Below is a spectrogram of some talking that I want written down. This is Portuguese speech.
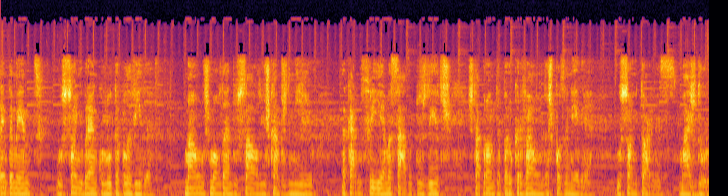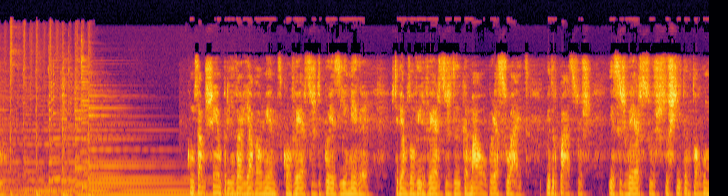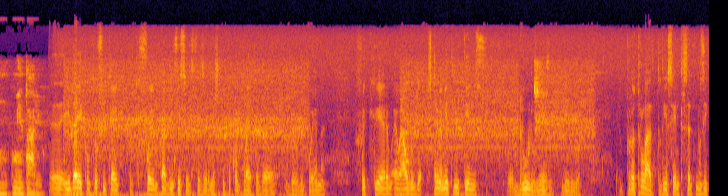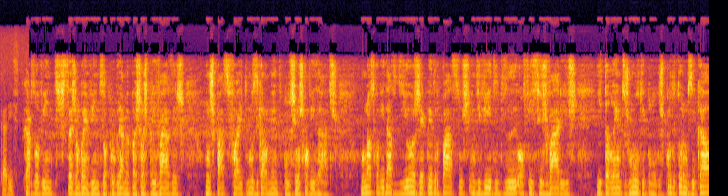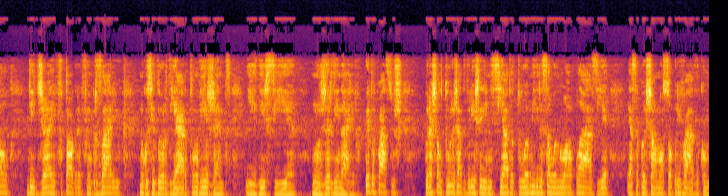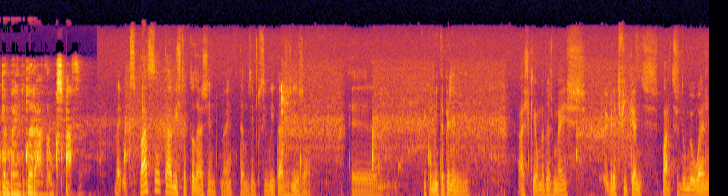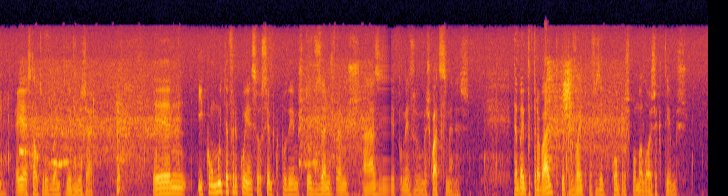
Lentamente, o sonho branco luta pela vida. Mãos moldando o sal e os campos de milho, a carne fria amassada pelos dedos está pronta para o carvão da esposa negra. O sonho torna-se mais duro. Começamos sempre, invariavelmente, com versos de poesia negra. Estivemos a ouvir versos de Kamal Braithwaite, Pedro Passos, esses versos suscitam-te algum comentário? A ideia com que eu fiquei, porque foi um bocado difícil de fazer uma escuta completa do, do, poema, foi que era algo de, extremamente intenso, eh, duro mesmo, diria. Por outro lado, podia ser interessante musicar isto. Caros ouvintes, sejam bem-vindos ao programa Paixões Privadas, um espaço feito musicalmente pelos seus convidados. O nosso convidado de hoje é Pedro Passos, indivíduo de ofícios vários e talentos múltiplos, produtor musical, DJ, fotógrafo, empresário, negociador de arte, um viajante e, dir-se-ia, um jardineiro. Pedro Passos, por esta altura já deverias ter iniciado a tua migração anual pela Ásia, essa paixão não só privada como também declarada. O que se passa? Bem, o que se passa está à vista de toda a gente, não é? Estamos impossibilitados de viajar. Uh, e com muita pena minha. Acho que é uma das mais gratificantes partes do meu ano, a esta altura do ano, poder viajar. Um, e com muita frequência, ou sempre que podemos, todos os anos vamos à Ásia pelo menos umas quatro semanas. Também por trabalho, porque aproveito para fazer compras para uma loja que temos,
